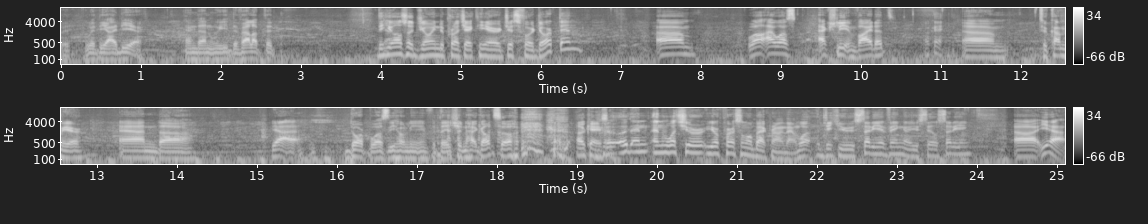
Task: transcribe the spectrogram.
with with the idea, and then we developed it. Did you also join the project here just for Dorp then? Well, I was actually invited Okay. um, to come here, and uh, yeah, Dorp was the only invitation I got. So Okay. So uh, and and what's your your personal background then? What did you study anything? Are you still studying? uh, yeah,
